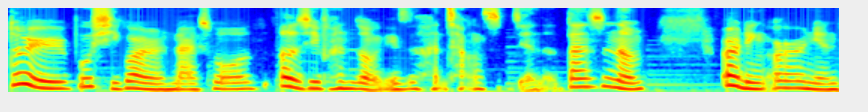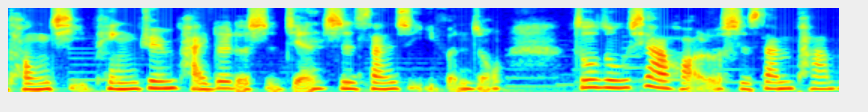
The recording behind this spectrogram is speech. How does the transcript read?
对于不习惯人来说，二十七分钟已经是很长时间了。但是呢，二零二二年同期平均排队的时间是三十一分钟，足足下滑了十三趴。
